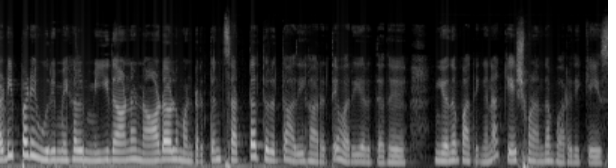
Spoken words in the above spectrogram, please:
அடிப்படை உரிமைகள் மீதான நாடாளுமன்றத்தின் சட்ட திருத்த அதிகாரத்தை வரையறுத்தது? இங்கே வந்து பார்த்தீங்கன்னா கேஷ்வானந்த பாரதி கேஸ்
